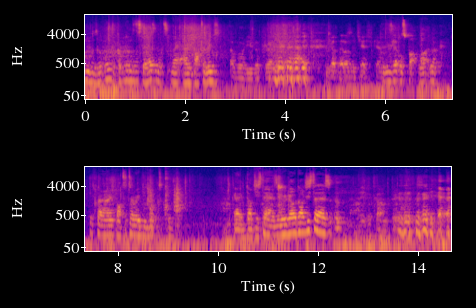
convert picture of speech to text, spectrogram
there's, a, there's a couple under the stairs and it's where Harry Potter. I've already looked around. you got that on the chest cam. His little spotlight, look. It's for Harry Potter to read his books. Okay, dodgy stairs. Here we go, dodgy stairs. These are concrete. yeah.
